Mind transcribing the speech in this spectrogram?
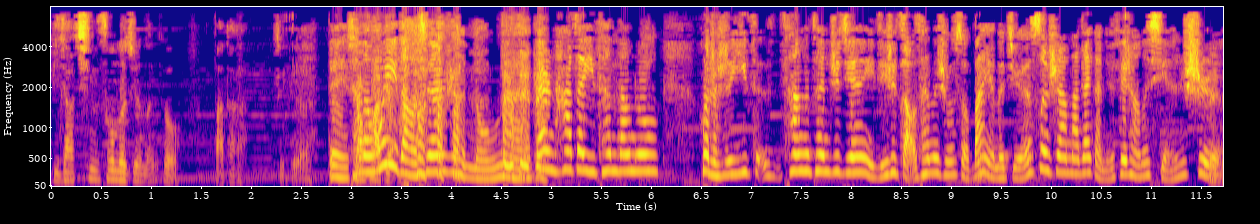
比较轻松的就能够把它。这个对它的味道虽然是很浓的，但是它在一餐当中，或者是一餐餐和餐之间，以及是早餐的时候所扮演的角色，是让大家感觉非常的闲适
